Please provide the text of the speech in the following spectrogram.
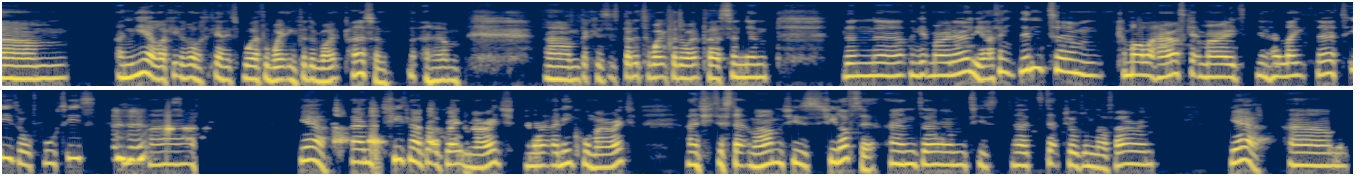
um, and yeah, like again, it's worth waiting for the right person, um, um, because it's better to wait for the right person than than uh, than get married earlier. I think didn't um, Kamala Harris get married in her late thirties or 40s mm-hmm. uh, yeah, and she's now got a great marriage, uh, an equal marriage, and she's a stepmom. She's she loves it, and um, she's her stepchildren love her, and yeah, um,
